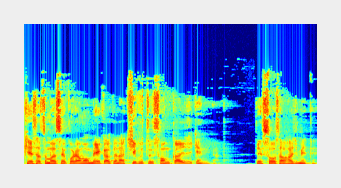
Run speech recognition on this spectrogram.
警察もですね、これはもう明確な器物損壊事件だと。で、捜査を始めて、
